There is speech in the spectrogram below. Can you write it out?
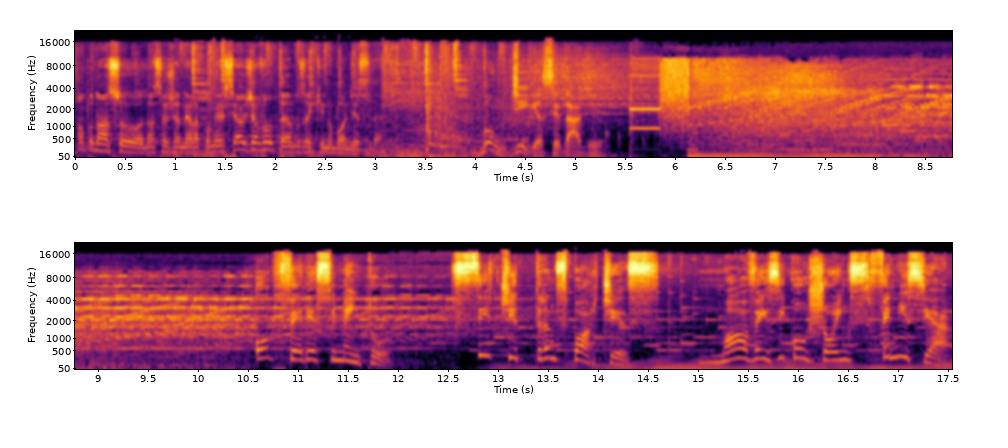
vamos para nosso nossa janela comercial e já voltamos aqui no Bom Dia Cidade. Bom Dia Cidade. Oferecimento: City Transportes, Móveis e Colchões Fenícia,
